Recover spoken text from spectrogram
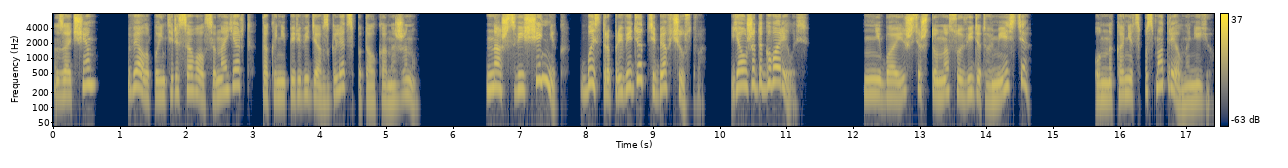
«Зачем?» — вяло поинтересовался Наярд, так и не переведя взгляд с потолка на жену. «Наш священник быстро приведет тебя в чувство. Я уже договорилась». «Не боишься, что нас увидят вместе?» Он, наконец, посмотрел на нее.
